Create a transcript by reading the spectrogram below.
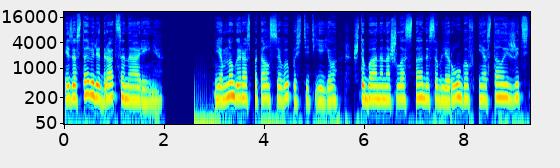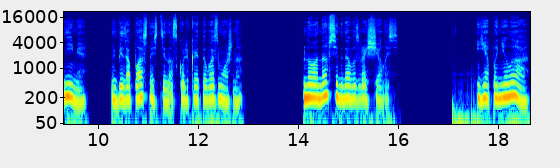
и заставили драться на арене. Я много раз пытался выпустить ее, чтобы она нашла стадо саблерогов и осталась жить с ними, в безопасности, насколько это возможно но она всегда возвращалась. Я поняла,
